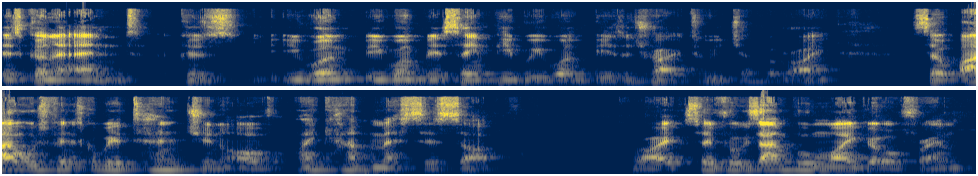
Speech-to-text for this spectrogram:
It's going to end because you won't you won't be the same people, you won't be as attracted to each other, right? So I always think it's going to be a tension of I can't mess this up, right? So for example, my girlfriend,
